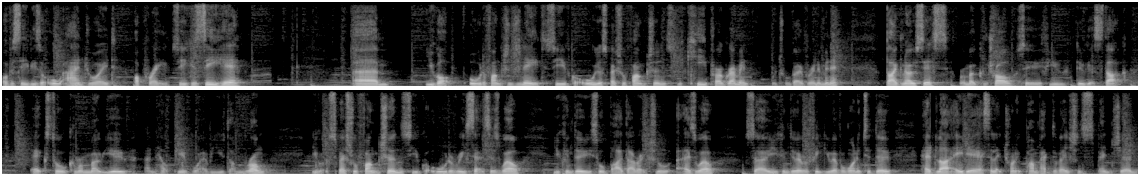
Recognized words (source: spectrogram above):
Obviously, these are all Android operated. So you can see here, um, you got all the functions you need. So you've got all your special functions, your key programming, which we'll go over in a minute, diagnosis, remote control. So if you do get stuck, Xtool can remote you and help you with whatever you've done wrong. You've got special functions, you've got all the resets as well. You can do, it's all bi-directional as well. So you can do everything you ever wanted to do. Headlight, ADS, electronic pump activation, suspension,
